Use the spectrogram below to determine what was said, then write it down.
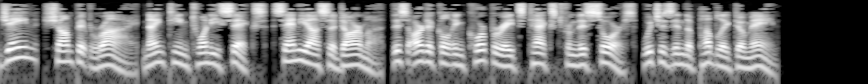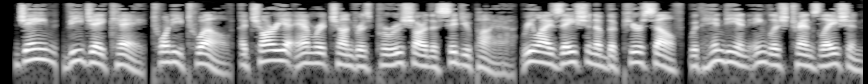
Jain, Champat Rai 1926, Sannyasa Dharma. This article incorporates text from this source, which is in the public domain. Jain, VJK 2012, Acharya Amritchandra's Purushartha Siddhupaya, Realization of the Pure Self, with Hindi and English translation,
